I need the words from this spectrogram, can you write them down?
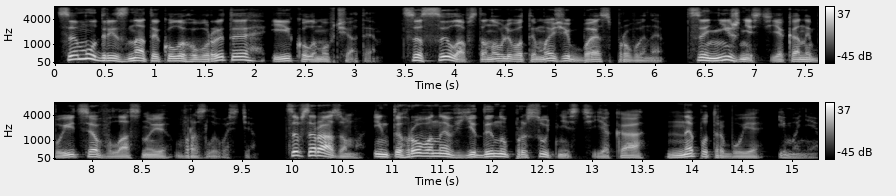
Це мудрість знати, коли говорити і коли мовчати. Це сила встановлювати межі без провини. Це ніжність, яка не боїться власної вразливості. Це все разом інтегроване в єдину присутність, яка не потребує імені.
